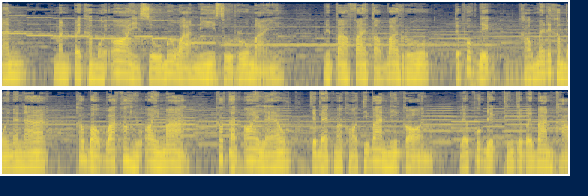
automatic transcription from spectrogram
นั้นมันไปขโมยอ้อยสู่เมื่อวานนี้สู่รู้ไหมแม่ป้าฝ้ายตอบว่ารู้ แต่พวกเด็กเขาไม่ได้ขโมยนะนะ เขาบอกว่าเขาหิวอ้อยมาก เขาตัดอ้อยแล้วจะแบกมาขอที่บ้านนี้ก่อน แล้วพวกเด็กถึงจะไปบ้านเขา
